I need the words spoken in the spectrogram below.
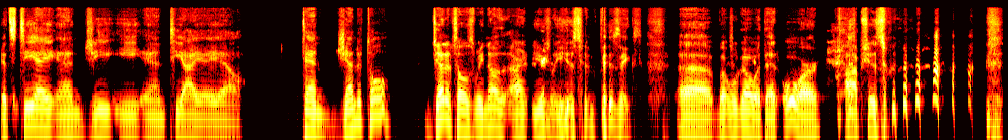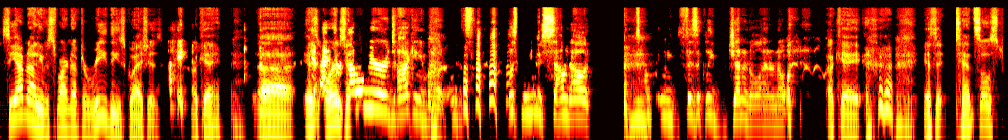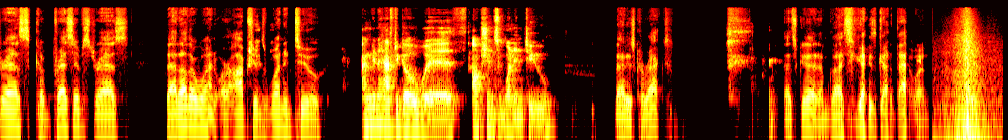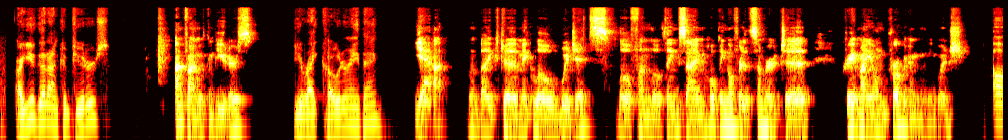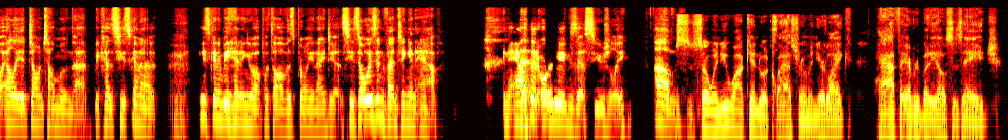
It's T A N G E N T I A L. Tangential? Genitals, we know aren't usually used in physics, uh, but we'll go with that. Or options. See, I'm not even smart enough to read these questions. Okay. Uh, is, I or is it, we were talking about. Listening you sound out something physically genital. I don't know what. Okay. Is it tensile stress, compressive stress, that other one, or options one and two? I'm gonna have to go with options one and two. That is correct. That's good. I'm glad you guys got that one. Are you good on computers? I'm fine with computers. Do you write code or anything? Yeah, I'd like to make little widgets, little fun little things. I'm hoping over the summer to create my own programming language. Oh, Elliot, don't tell Moon that because he's gonna he's gonna be hitting you up with all of his brilliant ideas. He's always inventing an app, an app that already exists usually. Um, So when you walk into a classroom and you're like half of everybody else's age,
